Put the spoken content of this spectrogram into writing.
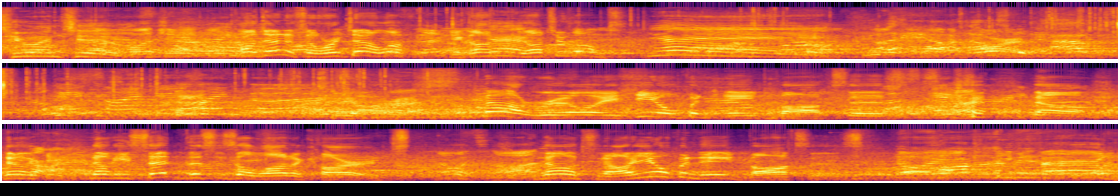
Two and two. Watching it Oh, Dennis, it worked out. Look, you got you got two bombs. Yay! Okay, so I'm using the Not really. He opened eight boxes. no, no, no. He said this is a lot of cards. No, it's not. No, it's not. He opened eight boxes. Poverty bag.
